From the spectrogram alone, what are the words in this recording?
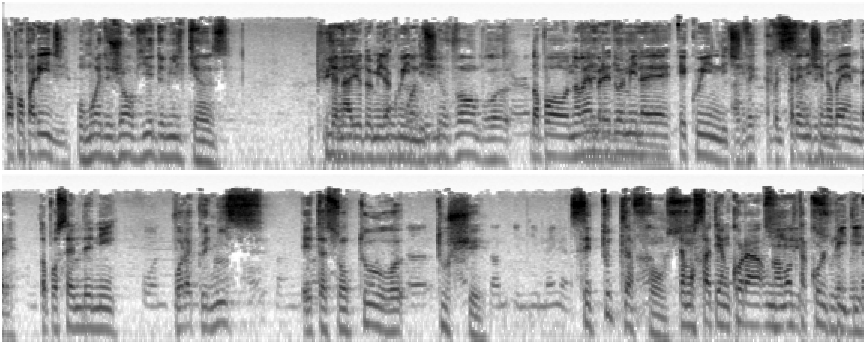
Dopo Parigi. gennaio 2015, dopo novembre 2015, il 13 novembre, dopo Saint-Denis. Voilà que Nice est à son tour Siamo stati ancora una volta colpiti.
